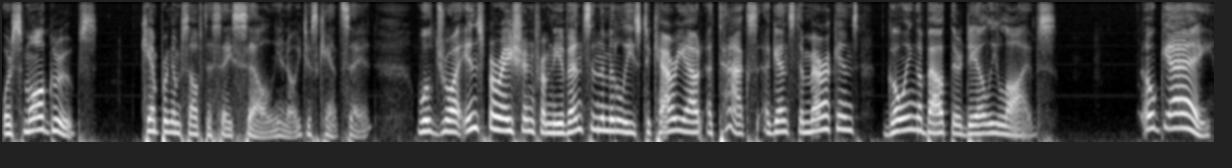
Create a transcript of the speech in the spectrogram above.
or small groups, can't bring himself to say sell, you know, he just can't say it, will draw inspiration from the events in the Middle East to carry out attacks against Americans going about their daily lives. Okay.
